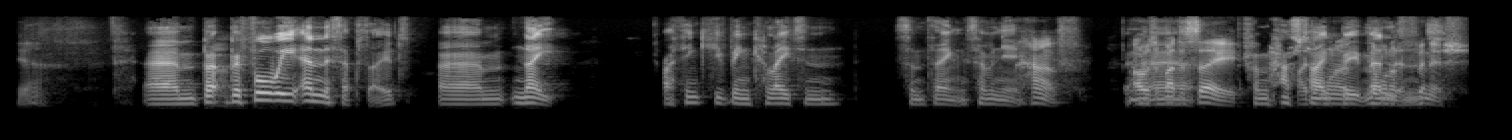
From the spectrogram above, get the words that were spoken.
Yeah. Um, but Wow. before we end this episode, um, Nate, I think you've been collating some things, haven't I you? have. I was about Uh, to say from I hashtag don't want Boot to finish.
